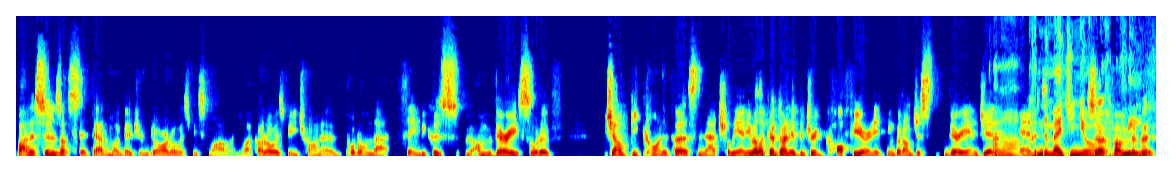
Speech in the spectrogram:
But as soon as I stepped out of my bedroom door, I'd always be smiling. Like I'd always be trying to put on that thing because I'm a very sort of jumpy kind of person naturally anyway. Like I don't even drink coffee or anything, but I'm just very energetic. Oh, and couldn't imagine you so if coffee. I'm never,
